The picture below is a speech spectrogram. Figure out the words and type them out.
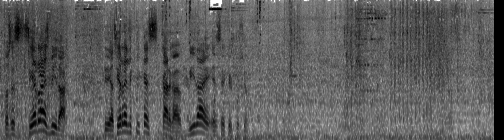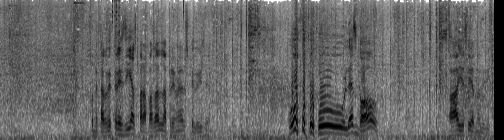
Entonces, sierra es vida. Y la sierra eléctrica es carga. Vida es ejecución. So, me tardé tres días para pasar la primera vez que lo hice. Uh, let's go. Ay, ese ya no le dije.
